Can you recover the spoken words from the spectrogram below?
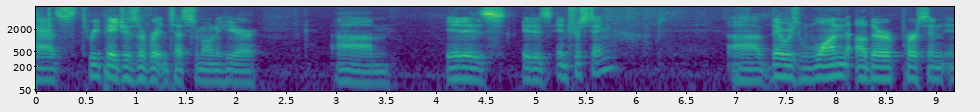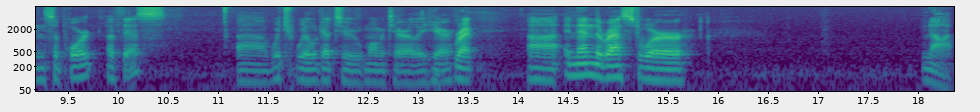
has three pages of written testimony here, um, it is it is interesting. Uh, there was one other person in support of this, uh, which we'll get to momentarily here. Right. Uh, and then the rest were not.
